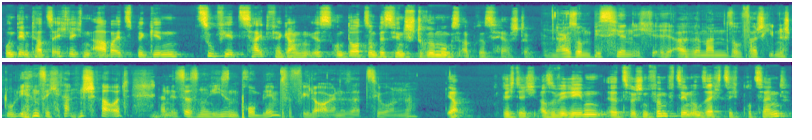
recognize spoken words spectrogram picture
und dem tatsächlichen Arbeitsbeginn zu viel Zeit vergangen ist und dort so ein bisschen Strömungsabriss herrschte. Na, so ein bisschen, ich, äh, also wenn man so verschiedene Studien sich anschaut, dann ist das ein Riesenproblem für viele Organisationen. Ne? Ja, richtig. Also wir reden äh, zwischen 15 und 60 Prozent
